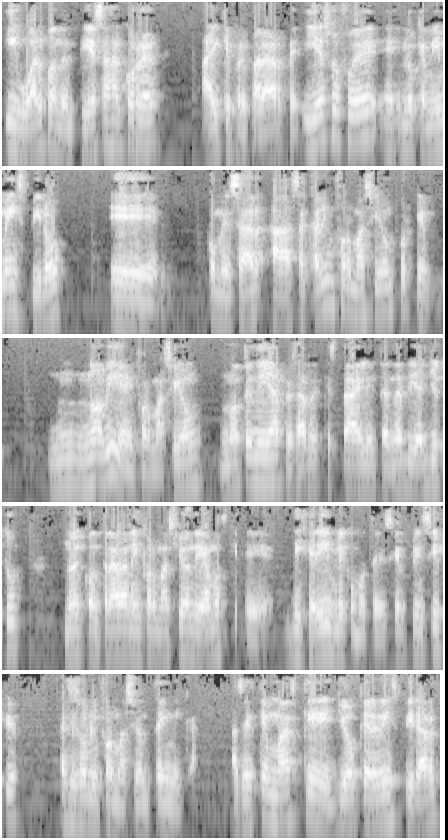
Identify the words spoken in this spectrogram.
Igual cuando empiezas a correr, hay que prepararte. Y eso fue eh, lo que a mí me inspiró eh, comenzar a sacar información porque no había información, no tenía, a pesar de que está el Internet y el YouTube, no encontraba la información, digamos, digerible, como te decía al principio, casi solo información técnica. Así es que más que yo querer inspirar,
